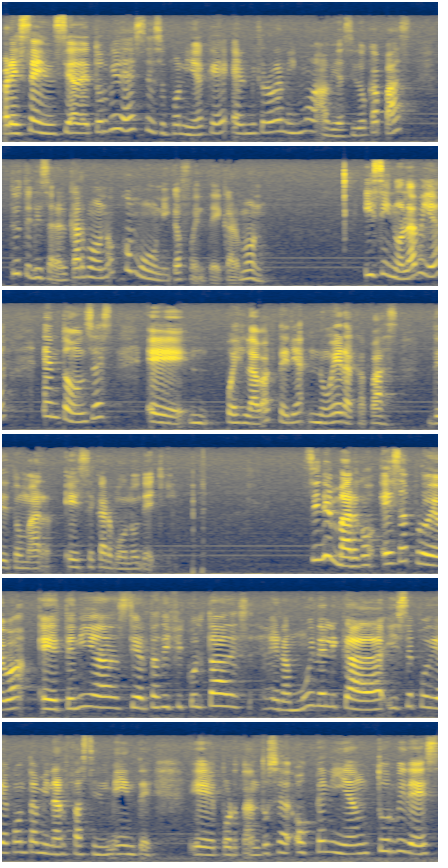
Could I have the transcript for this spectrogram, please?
presencia de turbidez, se suponía que el microorganismo había sido capaz de utilizar el carbono como única fuente de carbono. Y si no la había, entonces, eh, pues la bacteria no era capaz de tomar ese carbono de allí. Sin embargo, esa prueba eh, tenía ciertas dificultades, era muy delicada y se podía contaminar fácilmente, eh, por tanto se obtenían turbidez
